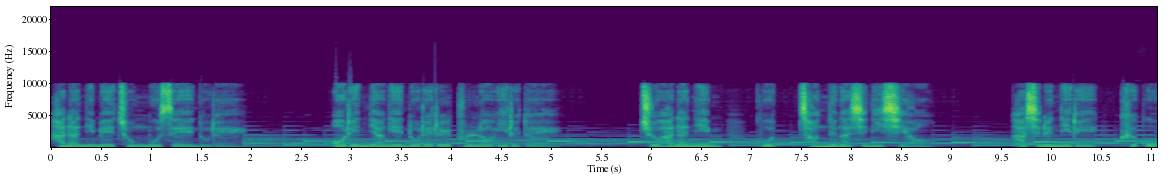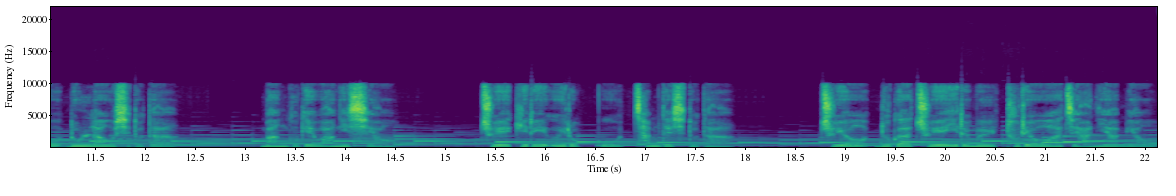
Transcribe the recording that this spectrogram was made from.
하나님의 종 모세의 노래 어린 양의 노래를 불러 이르되 주 하나님 곧 전능하신 이시여 하시는 일이 크고 놀라우시도다. 만국의 왕이시여 주의 길이 의롭고 참되시도다. 주여 누가 주의 이름을 두려워하지 아니하며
